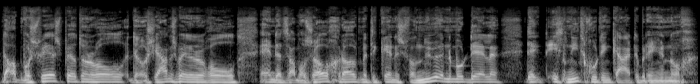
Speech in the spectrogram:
De atmosfeer speelt een rol, de oceanen spelen een rol. En dat is allemaal zo groot met de kennis van nu en de modellen. Dat is niet goed in kaart te brengen nog.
